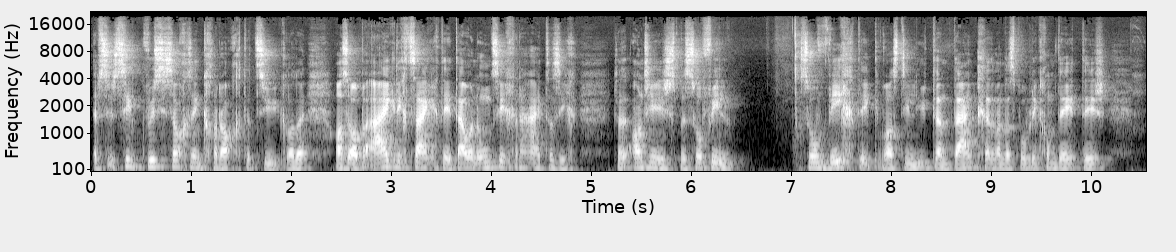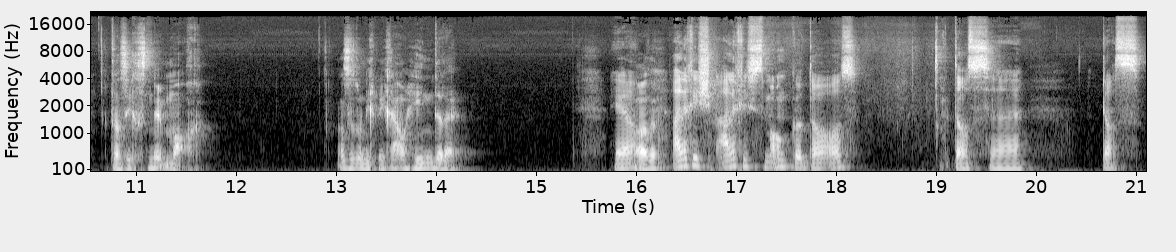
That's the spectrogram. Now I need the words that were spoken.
es sind gewisse Sachen sind Charakterzüge, oder? Also aber eigentlich zeige ich dort auch eine Unsicherheit, dass ich, dass, anscheinend ist es mir so viel, so wichtig, was die Leute dann denken, wenn das Publikum dort ist, dass ich es nicht mache. Also tue ich mich auch hindern. Ja. Oder? Eigentlich, ist, eigentlich ist das Manko das, dass, äh, dass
